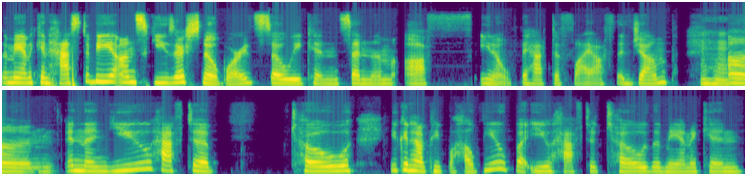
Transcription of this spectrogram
the mannequin has to be on skis or snowboards, so we can send them off. You know, they have to fly off the jump. Mhm. Um, and then you have to tow, you can have people help you, but you have to tow the mannequin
